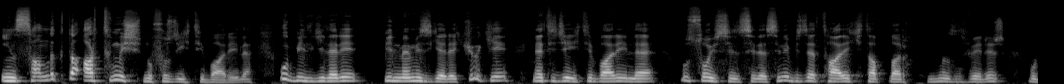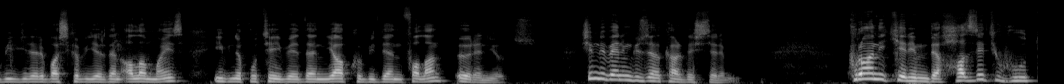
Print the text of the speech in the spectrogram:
İnsanlık da artmış nüfuz itibariyle. Bu bilgileri bilmemiz gerekiyor ki netice itibariyle bu soy silsilesini bize tarih kitaplarımız verir. Bu bilgileri başka bir yerden alamayız. İbni Kuteybe'den, Yakubi'den falan öğreniyoruz. Şimdi benim güzel kardeşlerim Kur'an-ı Kerim'de Hazreti Hud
